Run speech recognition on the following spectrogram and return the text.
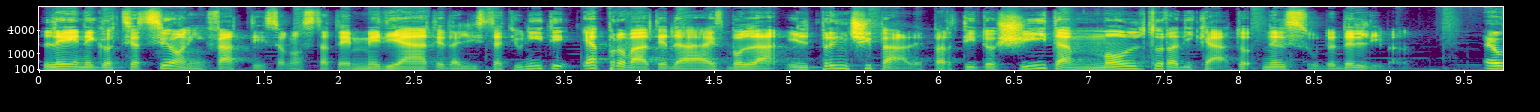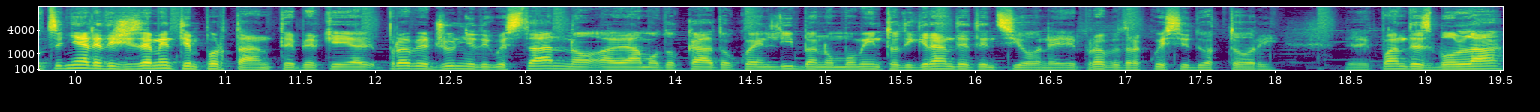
Le negoziazioni infatti sono state mediate dagli Stati Uniti e approvate da Hezbollah, il principale partito sciita molto radicato nel sud del Libano. È un segnale decisamente importante perché proprio a giugno di quest'anno avevamo toccato qua in Libano un momento di grande tensione proprio tra questi due attori eh, quando Hezbollah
